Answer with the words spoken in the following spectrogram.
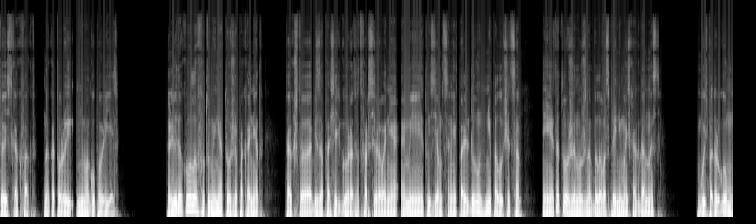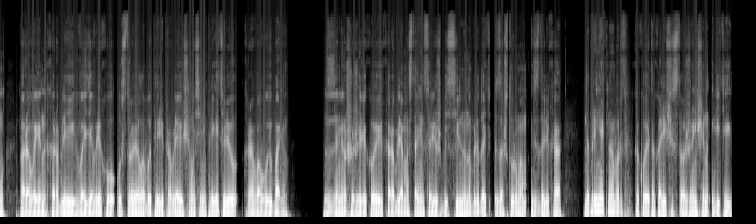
то есть как факт, на который не могу повлиять. Ледоколов вот у меня тоже пока нет, так что обезопасить город от форсирования Амии туземцами по льду не получится. И это тоже нужно было воспринимать как данность. Будь по-другому, пара военных кораблей, войдя в реку, устроила бы переправляющемуся неприятелю кровавую баню. С замерзшей же рекой кораблям останется лишь бессильно наблюдать за штурмом издалека, да принять на борт какое-то количество женщин и детей.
